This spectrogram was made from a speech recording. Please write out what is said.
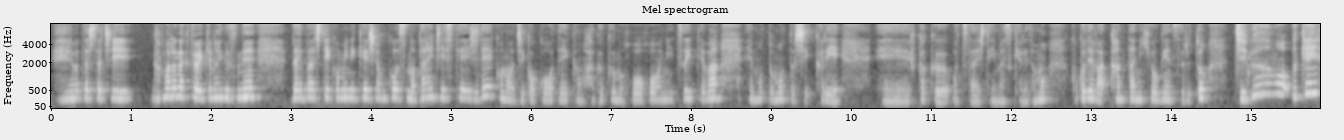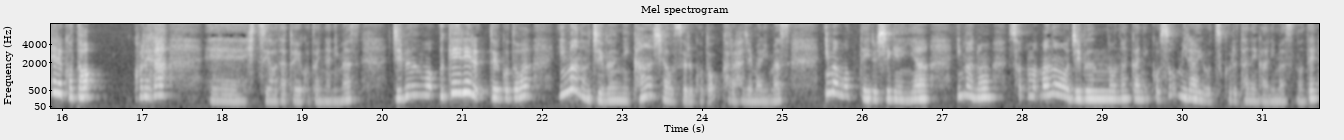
えー、私たち頑張らなくてはいけないですね。ダイバーシティコミュニケーションコースの第一ステージでこの自己肯定感を育む方法については、えもっともっとしっかり、えー、深くお伝えしていますけれども、ここでは簡単に表現すると自分を受け入れること、これが、えー、必要だということになります。自分を受け入れるということは今の自分に感謝をすることから始まります今持っている資源や今のそのままの自分の中にこそ未来を作る種がありますので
